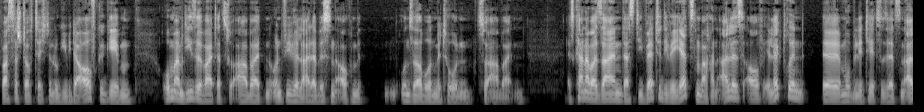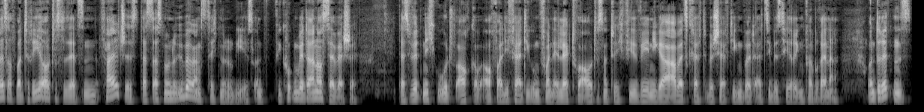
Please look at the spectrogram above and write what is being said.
Wasserstofftechnologie wieder aufgegeben, um am Diesel weiterzuarbeiten und, wie wir leider wissen, auch mit unsauberen Methoden zu arbeiten. Es kann aber sein, dass die Wette, die wir jetzt machen, alles auf Elektromobilität zu setzen, alles auf Batterieautos zu setzen, falsch ist, dass das nur eine Übergangstechnologie ist. Und wie gucken wir dann aus der Wäsche? Das wird nicht gut, auch, auch weil die Fertigung von Elektroautos natürlich viel weniger Arbeitskräfte beschäftigen wird als die bisherigen Verbrenner. Und drittens,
